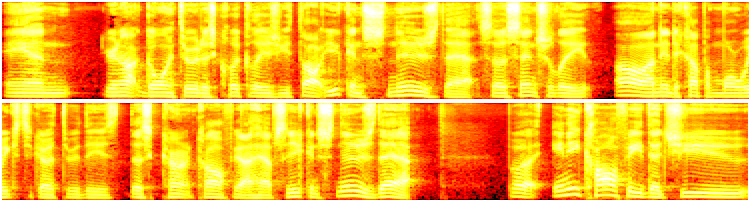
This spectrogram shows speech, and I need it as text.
and you're not going through it as quickly as you thought. You can snooze that. So essentially, oh, I need a couple more weeks to go through these this current coffee I have. So you can snooze that. But any coffee that you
